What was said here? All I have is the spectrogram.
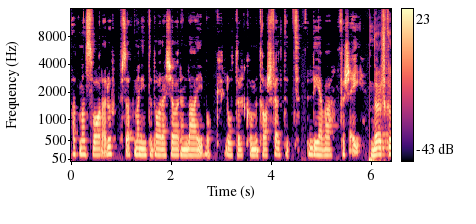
att man svarar upp så att man inte bara kör en live och låter kommentarsfältet leva för sig. När, ska,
